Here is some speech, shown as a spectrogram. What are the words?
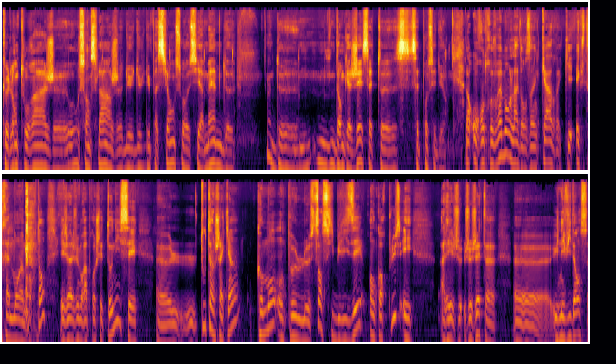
que l'entourage, euh, au sens large du, du, du patient, soit aussi à même de de- d'engager cette, euh, cette procédure. Alors, on rentre vraiment là dans un cadre qui est extrêmement important. Et là, je vais me rapprocher de Tony. C'est euh, tout un chacun. Comment on peut le sensibiliser encore plus et Allez, je, je jette euh, euh, une évidence.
